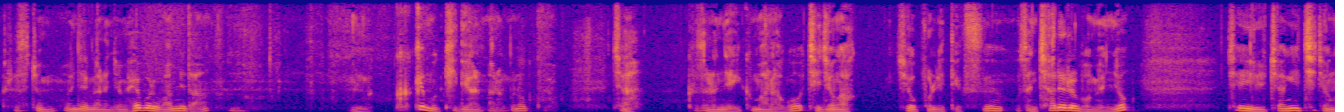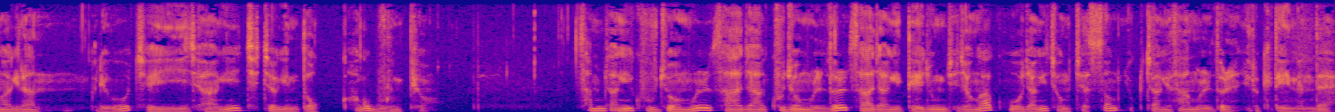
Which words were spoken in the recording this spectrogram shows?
그래서 좀 언젠가는 좀 해보려고 합니다. 음, 크게 뭐 기대할 만한 건 없고요. 자, 그래서는 얘기 그만하고 지정학, 지오폴리틱스 우선 차례를 보면요. 제1장이 지정학이란 그리고 제2장이 지적인 독하고 물음표 3장이 구조물, 4장 구조물들, 4장이 대중지정학, 5장이 정체성, 6장이 사물들 이렇게 돼 있는데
